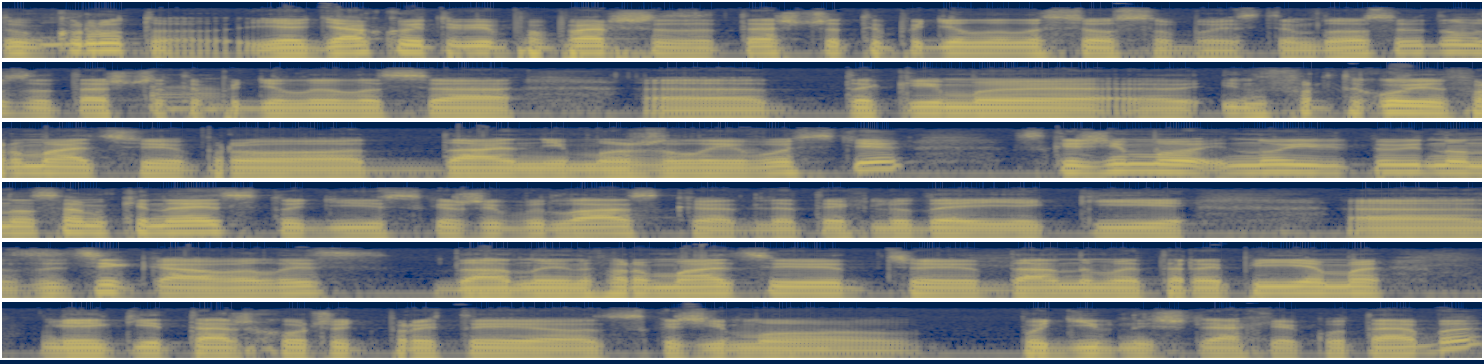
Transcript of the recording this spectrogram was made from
Ну круто. Я дякую тобі, по-перше, за те, що ти поділилася особистим досвідом, за те, що ти поділилася е, такими е, інфор, такою інформацією про дані можливості. Скажімо, ну і відповідно на сам кінець, тоді скажи, будь ласка, для тих людей, які е, зацікавились даною інформацією чи даними терапіями, які теж хочуть пройти, от, скажімо, подібний шлях, як у тебе.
